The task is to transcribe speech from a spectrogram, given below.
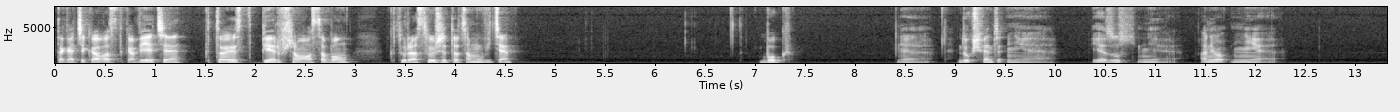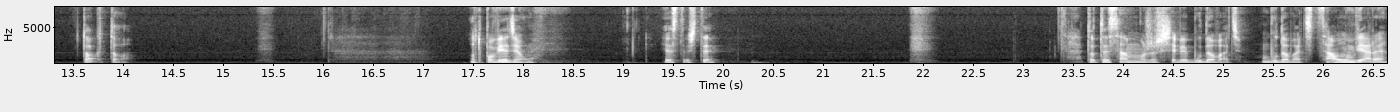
Taka ciekawostka, wiecie, kto jest pierwszą osobą, która słyszy to, co mówicie? Bóg? Nie. Duch Święty? Nie. Jezus? Nie. Anioł? Nie. To kto? Odpowiedzią jesteś ty. To ty sam możesz siebie budować. Budować całą wiarę,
